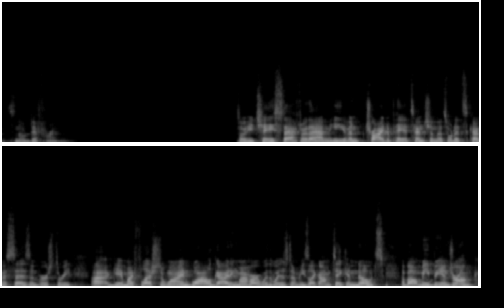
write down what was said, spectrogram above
It's no different. So he chased after that, and he even tried to pay attention. That's what it kind of says in verse 3. I gave my flesh to wine while guiding my heart with wisdom. He's like, I'm taking notes about me being drunk.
